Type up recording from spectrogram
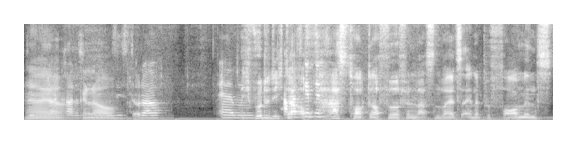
den Ja, du ja, da gerade so genau. siehst. Oder, ähm, Ich würde dich aber da auf Fast Talk drauf würfeln lassen, weil es eine Performance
